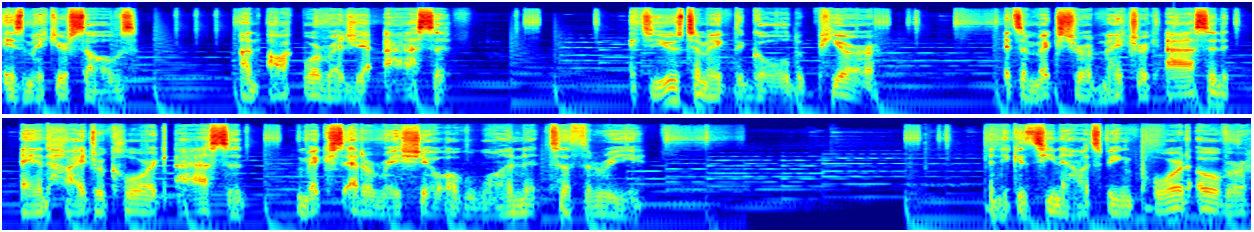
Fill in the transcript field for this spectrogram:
is make yourselves an aqua regia acid. It's used to make the gold pure. It's a mixture of nitric acid and hydrochloric acid mixed at a ratio of 1 to 3. And you can see now it's being poured over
